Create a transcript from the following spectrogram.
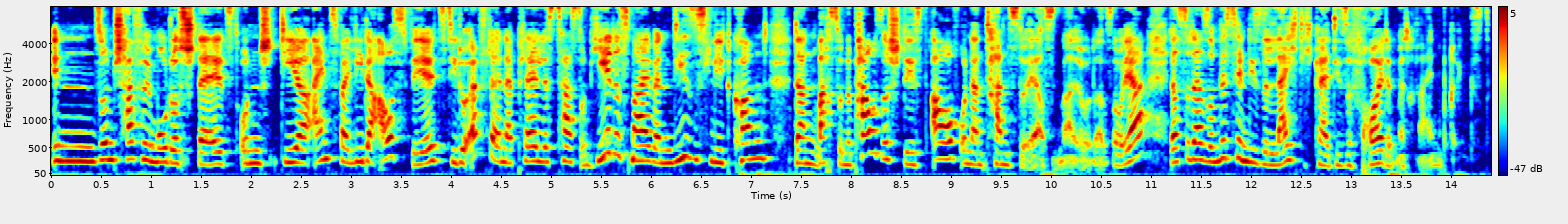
in so einen Shuffle-Modus stellst und dir ein, zwei Lieder auswählst, die du öfter in der Playlist hast und jedes Mal, wenn dieses Lied kommt, dann machst du eine Pause, stehst auf und dann tanzt du erstmal oder so, ja? Dass du da so ein bisschen diese Leichtigkeit, diese Freude mit reinbringst.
